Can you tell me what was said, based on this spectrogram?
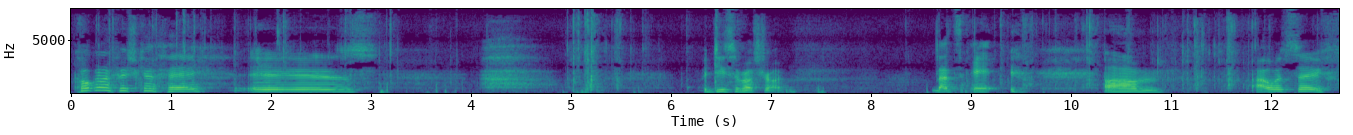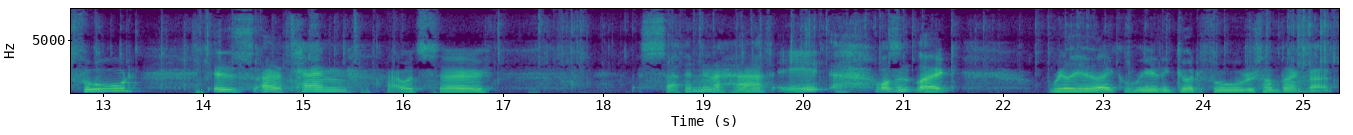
Coconut Fish Cafe is a decent restaurant. That's it. Um, I would say food is out of 10, I would say seven and a half, eight. Wasn't like really like really good food or something like that.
